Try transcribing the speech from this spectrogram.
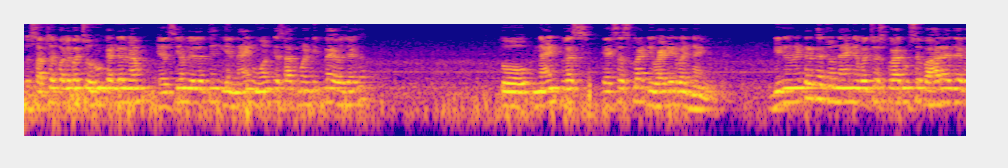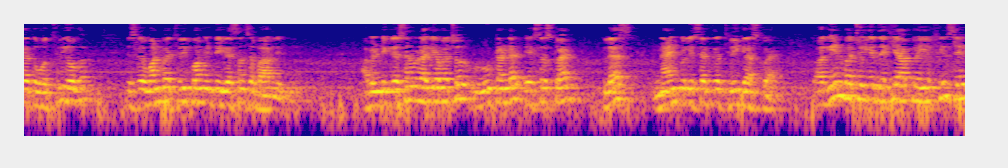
तो सबसे पहले बच्चों रूट अंडर में हम एलसीएम ले लेते हैं। ये नाइन वन के साथ मल्टीप्लाई हो जाएगा। तो nine plus x square divided by nine हो गया डिनोमिनेटर का जो नाइन है, बच्चों स्क्वायर रूट से बाहर आ जाएगा तो वो थ्री होगा। इसलिए वन बाई थ्री को हम इंटीग्रेशन से बाहर लिख दिए अब इंटीग्रेशन में रह गया बच्चों root under x square plus nine को लिख सकते थ्री का स्क्वायर तो अगेन बच्चों, ये देखिए आपका ये फिर से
